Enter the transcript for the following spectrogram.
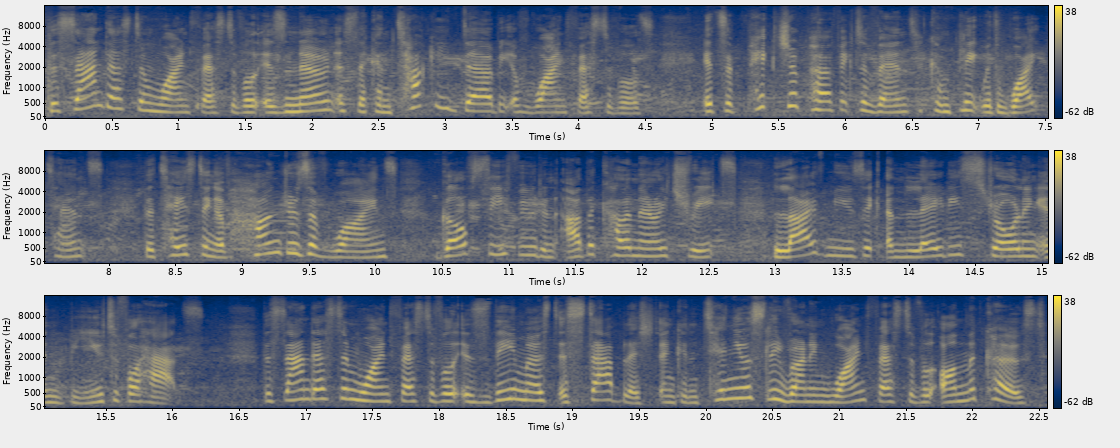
The Sandestin Wine Festival is known as the Kentucky Derby of wine festivals. It's a picture-perfect event complete with white tents, the tasting of hundreds of wines, Gulf seafood and other culinary treats, live music and ladies strolling in beautiful hats. The Sandestin Wine Festival is the most established and continuously running wine festival on the coast,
